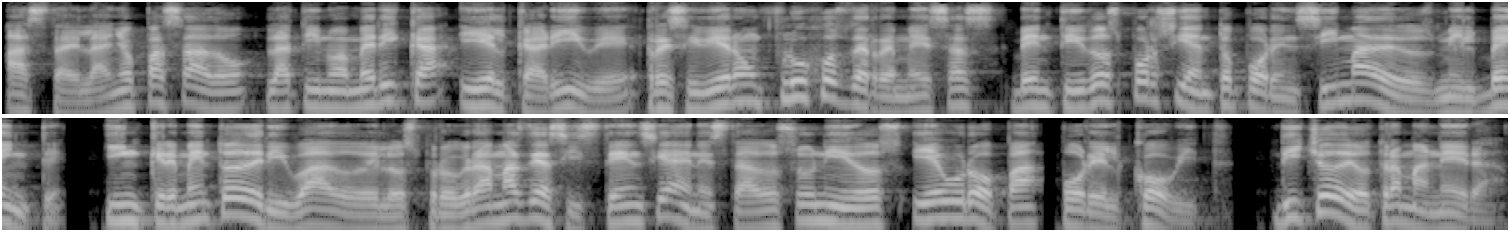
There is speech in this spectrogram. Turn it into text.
Hasta el año pasado, Latinoamérica y el Caribe recibieron flujos de remesas 22% por encima de 2020, incremento derivado de los programas de asistencia en Estados Unidos y Europa por el COVID. Dicho de otra manera,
